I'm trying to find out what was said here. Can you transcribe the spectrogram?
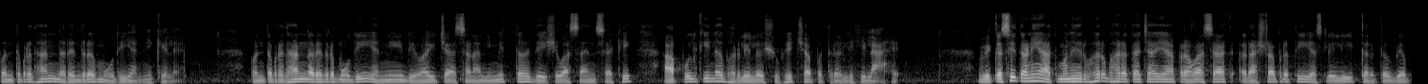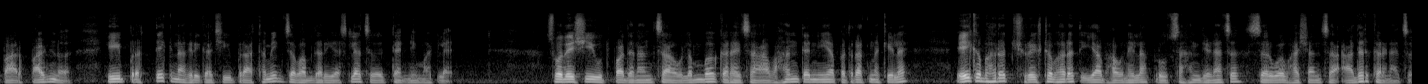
पंतप्रधान नरेंद्र मोदी यांनी केलं आहे पंतप्रधान नरेंद्र मोदी यांनी दिवाळीच्या सणानिमित्त देशवासियांसाठी आपुलकीनं भरलेलं शुभेच्छा पत्र लिहिलं आहे. विकसित आणि आत्मनिर्भर भारताच्या या प्रवासात राष्ट्राप्रती असलेली कर्तव्य पार पाडणं ही प्रत्येक नागरिकाची प्राथमिक जबाबदारी असल्याचं त्यांनी म्हटलं आहे स्वदेशी उत्पादनांचा अवलंब करायचं आवाहन त्यांनी या पत्रातनं केलं आहे एक भारत श्रेष्ठ भारत या भावनेला प्रोत्साहन देण्याचं सर्व भाषांचा आदर करण्याचं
